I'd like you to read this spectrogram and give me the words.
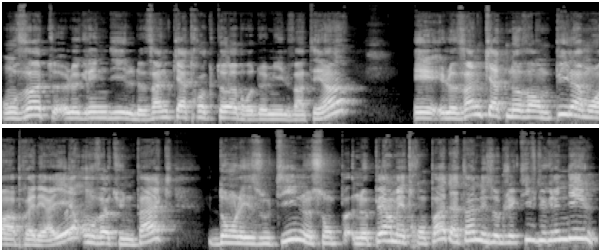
on vote le Green Deal de 24 octobre 2021, et le 24 novembre, pile un mois après derrière, on vote une PAC dont les outils ne, permettront pas d'atteindre les objectifs du Green Deal.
